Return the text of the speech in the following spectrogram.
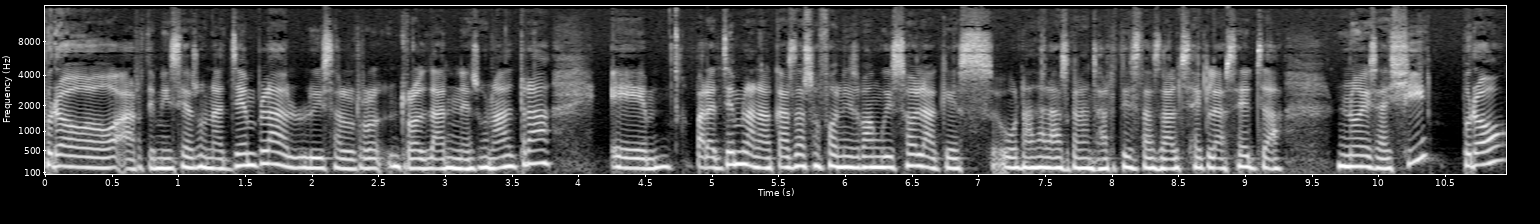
Però Artemisia és un exemple, Luis el Ro- Roldán és un altre. Eh, per exemple, en el cas de Sofonis Banguissola, que és una de les grans artistes del segle XVI, no és així, però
